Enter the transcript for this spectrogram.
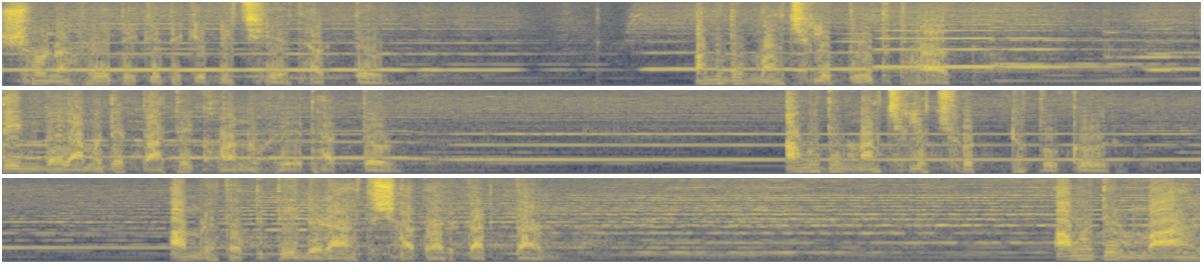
সোনা হয়ে দিকে দিকে বিছিয়ে থাকত। আমাদের মা ছিল দুধ ভাত। তিন বেলা আমাদের পাতে ঘন হয়ে থাকত। আমাদের মা ছিল ছোট্ট পুকুর। আমরা তাতে দিন রাত সাঁতার কাটতাম। আমাদের মার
